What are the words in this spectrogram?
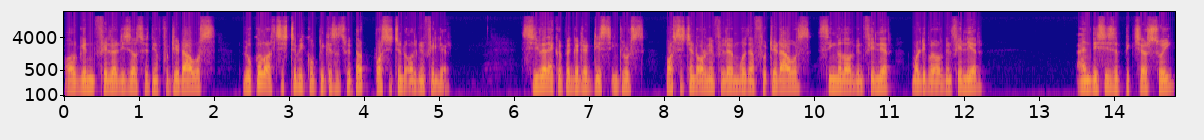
organ failure results within 48 hours. local or systemic complications without persistent organ failure. Severe acute pancreatitis includes persistent organ failure more than 48 hours, single organ failure, multiple organ failure. And this is a picture showing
